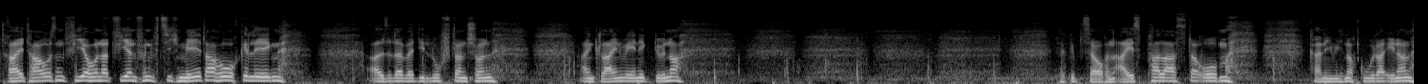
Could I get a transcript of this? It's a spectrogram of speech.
3454 Meter hoch gelegen. Also da wird die Luft dann schon ein klein wenig dünner. Da gibt es ja auch einen Eispalast da oben, kann ich mich noch gut erinnern.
